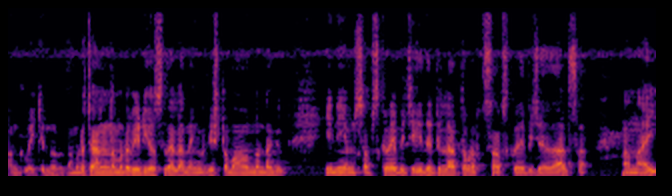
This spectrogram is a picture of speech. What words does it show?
പങ്കുവയ്ക്കുന്നത്. നമ്മുടെ ചാനൽ നമ്മുടെ വീഡിയോസ് ഇതെല്ലാം നിങ്ങൾക്ക് ഇഷ്ടമാകുന്നുണ്ടെങ്കിൽ ഇനിയും സബ്സ്ക്രൈബ് ചെയ്തിട്ടില്ലാത്തവർ സബ്സ്ക്രൈബ് ചെയ്താൽ നന്നായി.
